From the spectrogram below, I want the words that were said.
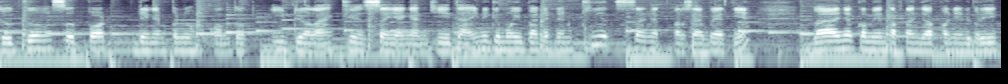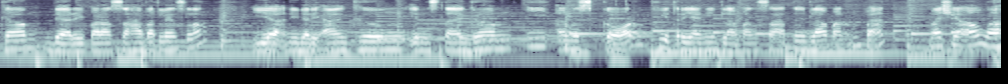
Dukung, support dengan penuh untuk idola kesayangan kita. Ini gemoy banget dan cute sangat persahabat ya. Banyak komentar tanggapan yang diberikan dari para sahabat Leslar yakni dari akun Instagram i underscore fitriani8184 Masya Allah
